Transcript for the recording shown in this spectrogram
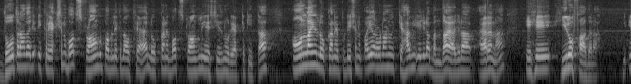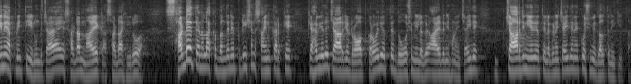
ਦੋ ਤਰ੍ਹਾਂ ਦਾ ਜੋ- ਇੱਕ ਰਿਐਕਸ਼ਨ ਬਹੁਤ ਸਟਰੋਂਗ ਪਬਲਿਕ ਦਾ ਉੱਥੇ ਆਇਆ। ਲੋਕਾਂ ਨੇ ਬਹੁਤ ਸਟਰੋਂਗਲੀ ਇਸ ਚੀਜ਼ ਨੂੰ ਰਿਐਕਟ ਕੀਤਾ। ਆਨਲਾਈਨ ਲੋਕਾਂ ਨੇ ਪਟੀਸ਼ਨ ਪਾਈ ਔਰ ਉਹਨਾਂ ਨੂੰ ਕਿਹਾ ਵੀ ਇਹ ਜਿਹੜਾ ਬੰਦਾ ਆ, ਜਿਹੜਾ ਐਰਨ ਆ, ਇਹ ਹੀਰੋ ਫਾਦਰ ਆ। ਵੀ ਇਹਨੇ ਆਪਣੀ ਧੀ ਨੂੰ ਬਚਾਇਆ, ਇਹ ਸਾਡਾ ਨਾਇਕ ਆ, ਸਾਡਾ ਹੀਰੋ ਆ। 3.5 ਲੱਖ ਬੰਦੇ ਨੇ ਪਟੀਸ਼ਨ ਸਾਈਨ ਕਰਕੇ ਕਿਹਾ ਵੀ ਇਹਦੇ ਚਾਰਜ ਡ੍ਰੌਪ ਕਰੋ, ਇਹਦੇ ਉੱਤੇ ਦੋਸ਼ ਨਹੀਂ ਲੱਗੇ ਆਇਦ ਨਹੀਂ ਹੋਣੇ ਚਾਹੀਦੇ। ਚਾਰਜ ਨਹੀਂ ਇਹਦੇ ਉੱਤੇ ਲੱਗਣੇ ਚਾਹੀਦੇ ਨੇ ਕੁਝ ਵੀ ਗਲਤ ਨਹੀਂ ਕੀਤਾ।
